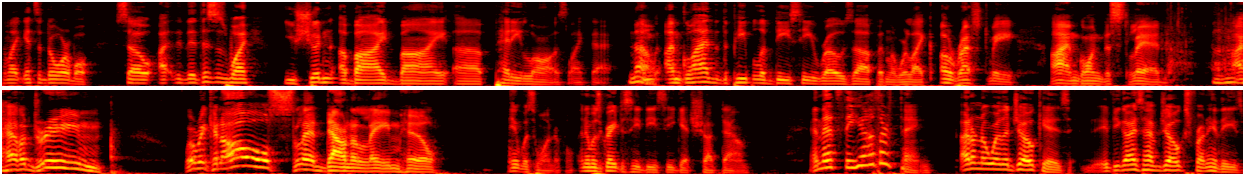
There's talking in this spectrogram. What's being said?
and like it's adorable. So I, th- this is why you shouldn't abide by uh, petty laws like that. No. I'm, I'm glad that the people of DC rose up and were like, "Arrest me! I'm going to sled. I have a dream where we can all sled down a lame hill." It was wonderful, and it was great to see DC get shut down. And that's the other thing. I don't know where the joke is. If you guys have jokes for any of these,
